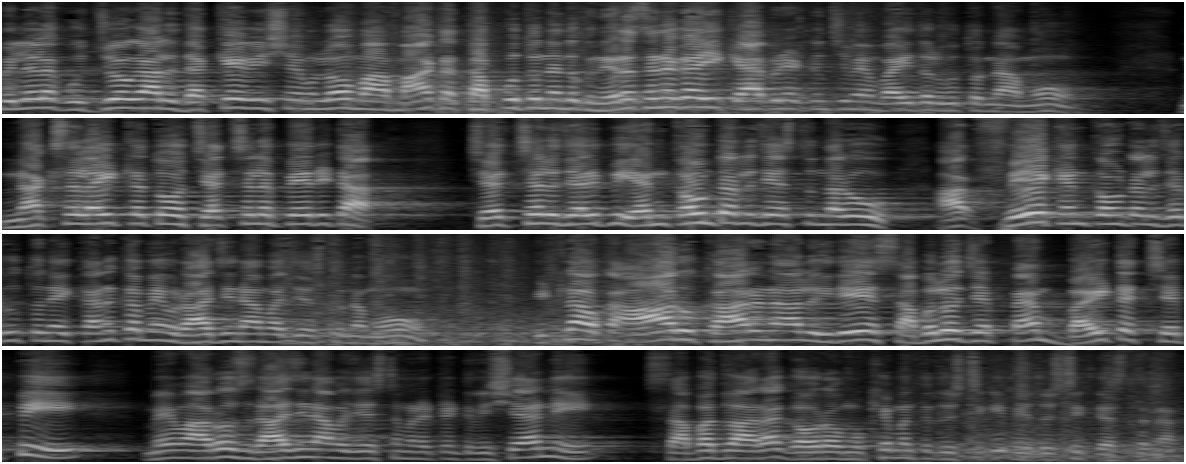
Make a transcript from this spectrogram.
పిల్లలకు ఉద్యోగాలు దక్కే విషయంలో మా మాట తప్పుతున్నందుకు నిరసనగా ఈ కేబినెట్ నుంచి మేము వైదొలుగుతున్నాము. నక్సలైట్లతో చర్చల పేరిట చర్చలు జరిపి ఎన్కౌంటర్లు చేస్తున్నారు. ఆ ఫేక్ ఎన్కౌంటర్లు జరుగుతున్నాయి కనుక మేము రాజీనామా చేస్తున్నాము. ఇట్లా ఒక ఆరు కారణాలు ఇదే సభలో చెప్పాం. బయట చెప్పి మేము ఆ రోజు రాజీనామా చేసినామనేటువంటి విషయాన్ని సభ ద్వారా గౌరవ ముఖ్యమంత్రి దృష్టికి మీ దృష్టికి తెస్తున్నాను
